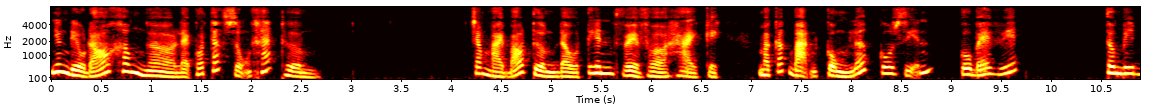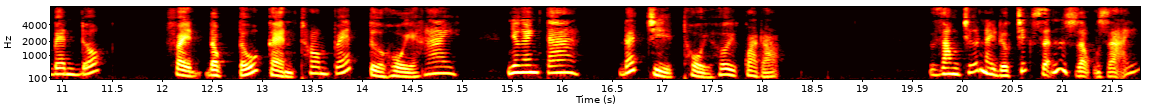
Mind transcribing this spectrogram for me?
Nhưng điều đó không ngờ lại có tác dụng khác thường. Trong bài báo tường đầu tiên về vở hài kịch mà các bạn cùng lớp cô diễn, cô bé viết, Tommy Bendock phải độc tấu kèn trumpet từ hồi hai, nhưng anh ta đã chỉ thổi hơi qua đó. Dòng chữ này được trích dẫn rộng rãi,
